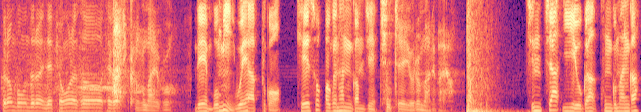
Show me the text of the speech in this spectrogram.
그런 부분들은 이제 병원에서 제가 아니, 그런 거 말고 내 몸이 왜 아프고 계속 어긋한 건지 진짜 이유를 말해봐요. 진짜 이유가 궁금한가?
